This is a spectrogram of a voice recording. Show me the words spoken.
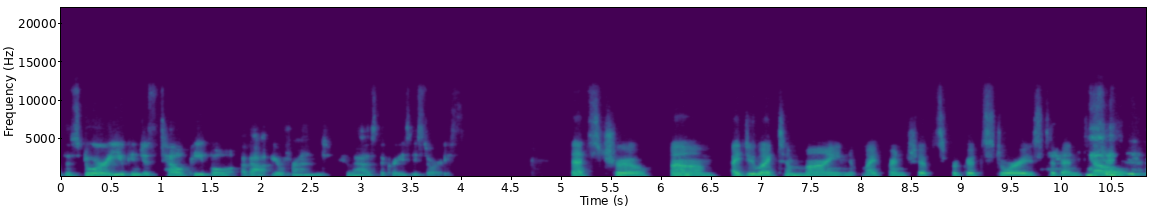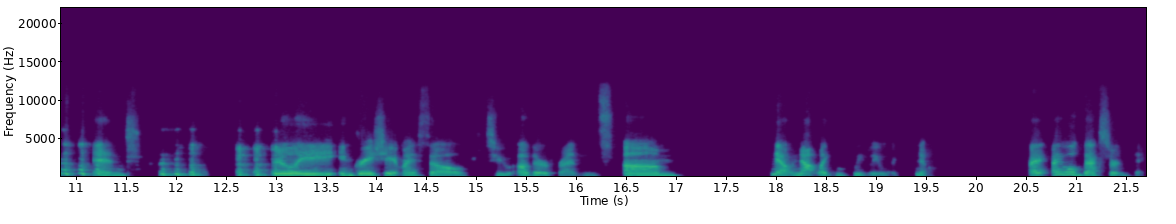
the story. You can just tell people about your friend who has the crazy stories. That's true. Um, I do like to mine my friendships for good stories to then tell and really ingratiate myself to other friends. Um, no, not like completely like no. I, I hold back certain things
